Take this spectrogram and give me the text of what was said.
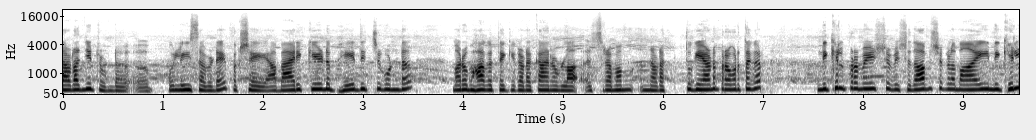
തടഞ്ഞിട്ടുണ്ട് പോലീസ് അവിടെ. പക്ഷേ ആ ബാരിക്കേഡ് ഭേദിച്ചുകൊണ്ട് മറുഭാഗത്തേക്ക് കടക്കാനുള്ള ശ്രമം നടത്തുകയാണ് പ്രവർത്തകർ. നിഖിൽ പ്രമേഷ് വിശദാംശങ്ങളുമായി. നിഖിൽ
